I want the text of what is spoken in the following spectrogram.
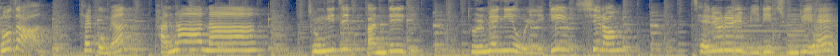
도전! 해보면 바나나 종이집 만들기 돌멩이 올리기 실험 재료를 미리 준비해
